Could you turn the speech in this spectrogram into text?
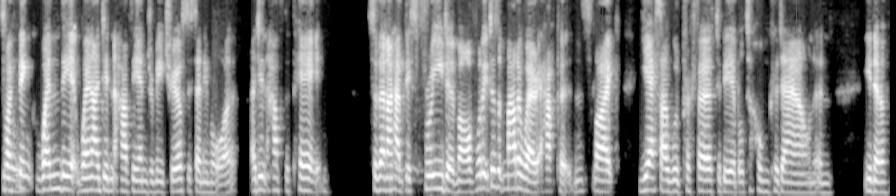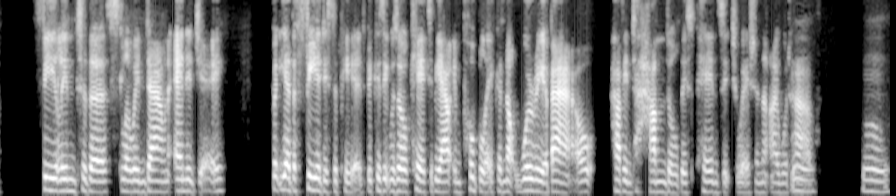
So mm. I think when the when I didn't have the endometriosis anymore, I didn't have the pain. So then I had this freedom of, well, it doesn't matter where it happens. Like, yes, I would prefer to be able to hunker down and, you know, feel into the slowing down energy but yeah the fear disappeared because it was okay to be out in public and not worry about having to handle this pain situation that i would mm. have mm. Mm.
